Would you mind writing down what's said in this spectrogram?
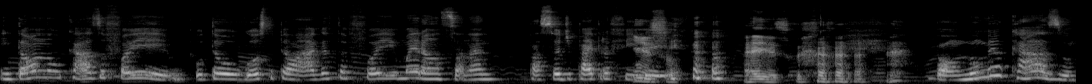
Então, no caso, foi. O teu gosto pela Agatha foi uma herança, né? Passou de pai para filho. Isso. É isso. Bom, no meu caso,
